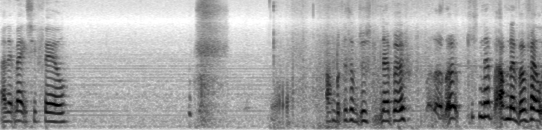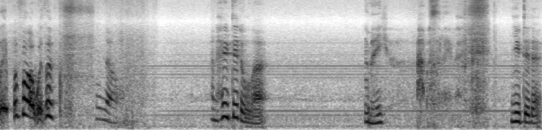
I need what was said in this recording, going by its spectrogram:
And it makes you feel oh, Because I've just never, I don't know, just never, I've never felt it before with her. no. And who did all that? Me. Absolutely. You did it.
